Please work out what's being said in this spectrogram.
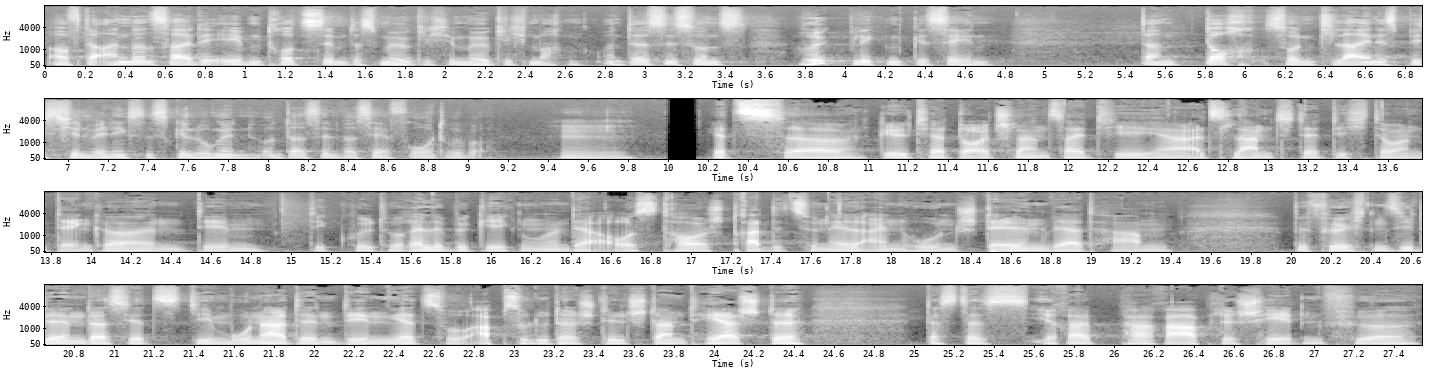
auf der anderen Seite eben trotzdem das Mögliche möglich machen. Und das ist uns rückblickend gesehen dann doch so ein kleines bisschen wenigstens gelungen. Und da sind wir sehr froh drüber. Hm. Jetzt äh, gilt ja Deutschland seit jeher als Land der Dichter und Denker, in dem die kulturelle Begegnung und der Austausch traditionell einen hohen Stellenwert haben. Befürchten Sie denn, dass jetzt die Monate, in denen jetzt so absoluter Stillstand herrschte, dass das irreparable Schäden für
